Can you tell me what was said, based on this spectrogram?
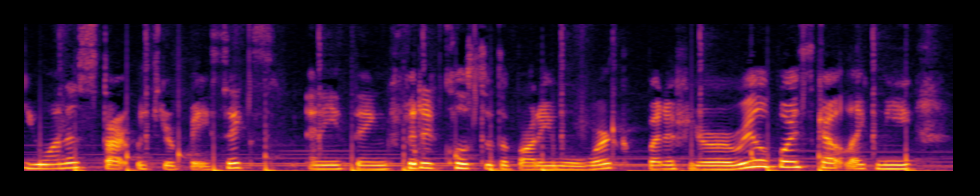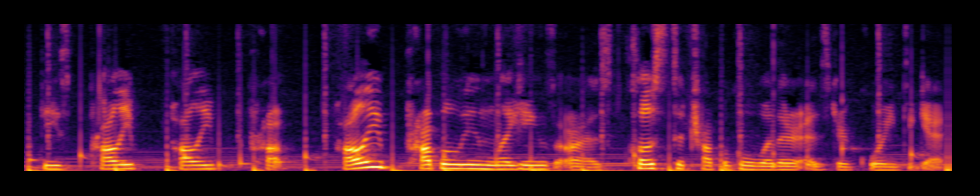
You want to start with your basics. Anything fitted close to the body will work, but if you're a real Boy Scout like me, these poly poly prop polypropylene leggings are as close to tropical weather as you're going to get.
